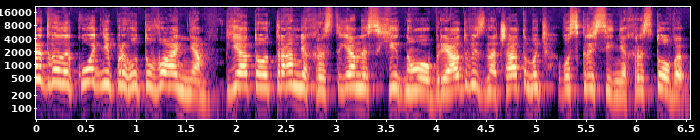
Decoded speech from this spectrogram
Передвеликодні приготування 5 травня християни східного обряду відзначатимуть Воскресіння Христове.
